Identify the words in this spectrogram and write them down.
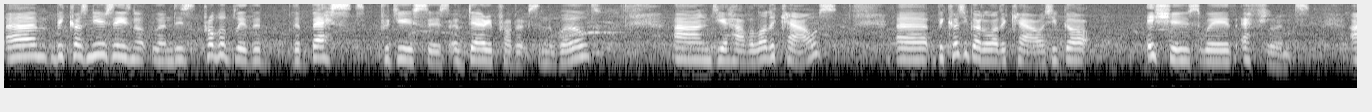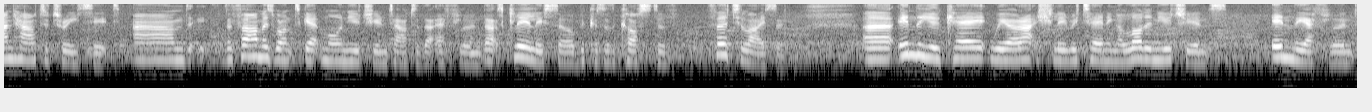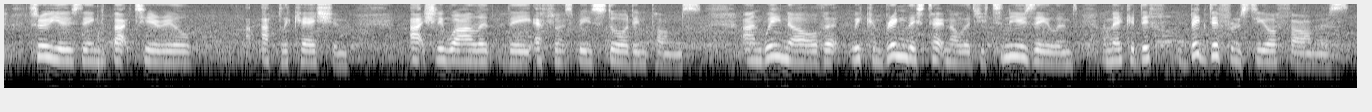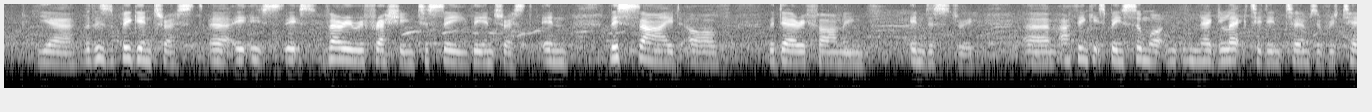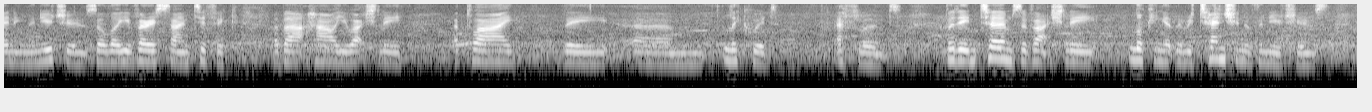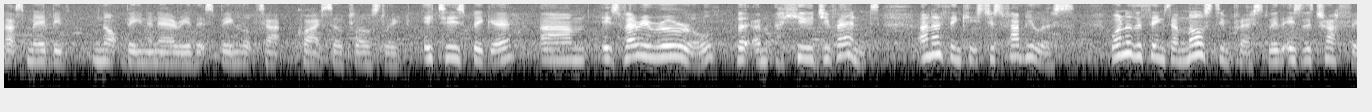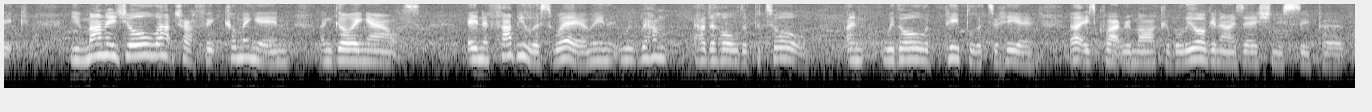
Um, because New Zealand is probably the, the best producers of dairy products in the world, and you have a lot of cows. Uh, because you've got a lot of cows, you've got issues with effluent and how to treat it. And the farmers want to get more nutrient out of that effluent. That's clearly so because of the cost of fertiliser. Uh, in the UK, we are actually retaining a lot of nutrients in the effluent through using bacterial application, actually, while the effluent's being stored in ponds. And we know that we can bring this technology to New Zealand and make a big difference to your farmers. Yeah, but there's a big interest. Uh, it's, it's very refreshing to see the interest in this side of the dairy farming industry. Um, I think it's been somewhat neglected in terms of retaining the nutrients, although you're very scientific about how you actually apply the um, liquid effluent. But in terms of actually looking at the retention of the nutrients, that's maybe not been an area that's been looked at quite so closely. It is bigger, um, it's very rural, but a, a huge event, and I think it's just fabulous. One of the things I'm most impressed with is the traffic. You manage all that traffic coming in and going out in a fabulous way. I mean, we haven't had a hold up at all. And with all the people that are here, that is quite remarkable. The organisation is superb.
